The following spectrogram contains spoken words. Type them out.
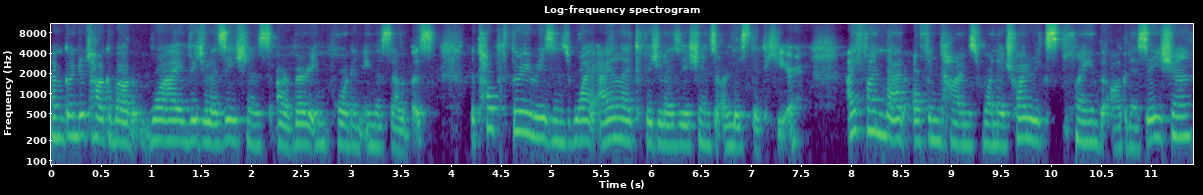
I'm going to talk about why visualizations are very important in the syllabus. The top three reasons why I like visualizations are listed here. I find that oftentimes when I try to explain the organization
